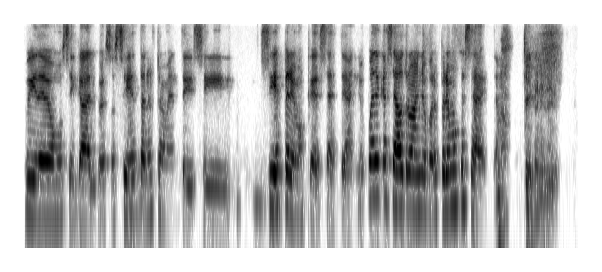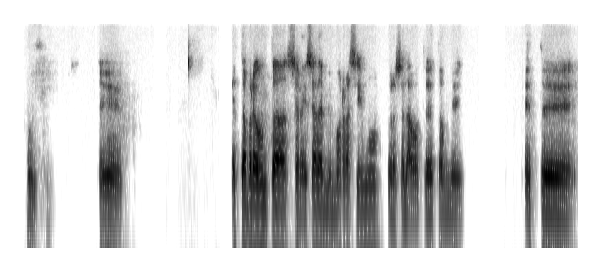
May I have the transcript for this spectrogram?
video musical, pero eso sí está en nuestra mente y sí, sí esperemos que sea este año. Puede que sea otro año, pero esperemos que sea este, ¿no? Sí. Eh, esta pregunta se la hice del mismo racimo, pero se la hago a ustedes también. Este,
